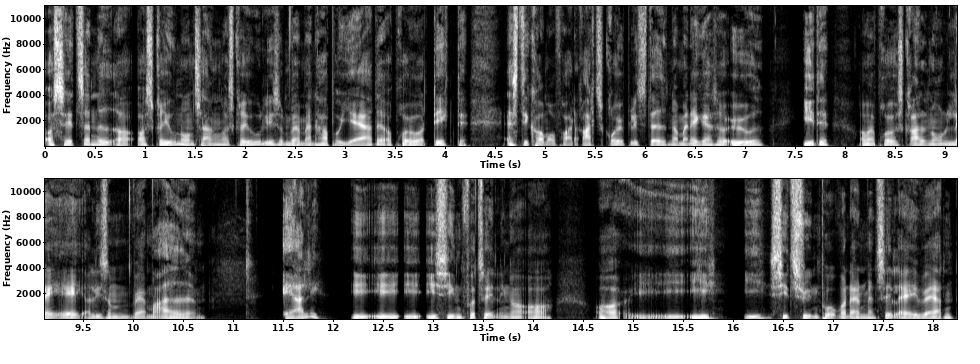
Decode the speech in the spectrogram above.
og sætte sig ned og, og skrive nogle sange, og skrive ligesom, hvad man har på hjerte, og prøve at digte. Altså, det kommer fra et ret skrøbeligt sted, når man ikke er så øvet i det, og man prøver at skralde nogle lag af, og ligesom være meget øh, ærlig i, i, i, i sine fortællinger, og, og i, i, i, i sit syn på, hvordan man selv er i verden.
